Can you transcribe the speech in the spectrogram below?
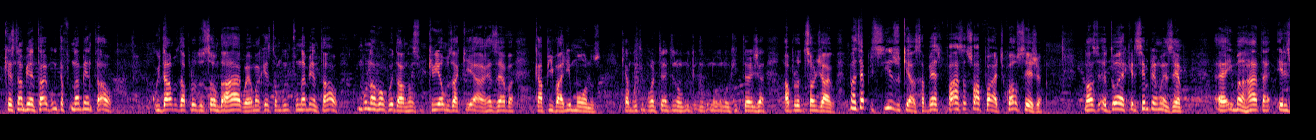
A questão ambiental é muito fundamental cuidarmos da produção da água é uma questão muito fundamental. Como nós vamos cuidar? Nós criamos aqui a reserva Capivari Monos, que é muito importante no, no, no, no que tange a produção de água. Mas é preciso que a Sabesp faça a sua parte, qual seja. Nós, eu dou aquele sempre um exemplo. É, em Manhattan, eles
